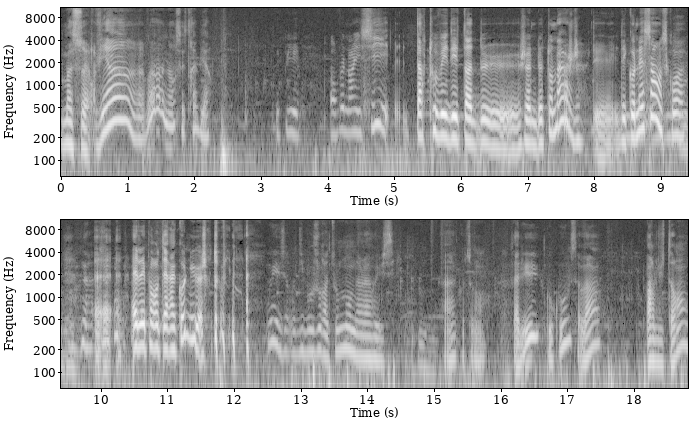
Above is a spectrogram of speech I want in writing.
Ma soeur vient. non, c'est très bien. Et puis, en venant ici, tu as retrouvé des tas de jeunes de ton âge, des, des connaissances, quoi. Euh, elle n'est pas en terre inconnue à. Oui, je dis bonjour à tout le monde dans la rue ici. Hein, quand on- Salut, coucou, ça va? On Parle du temps.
